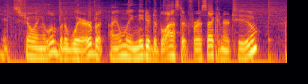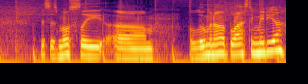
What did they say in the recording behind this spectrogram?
It's showing a little bit of wear, but I only needed to blast it for a second or two. This is mostly um, alumina blasting media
